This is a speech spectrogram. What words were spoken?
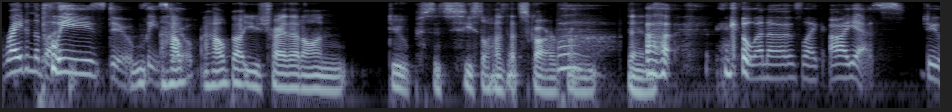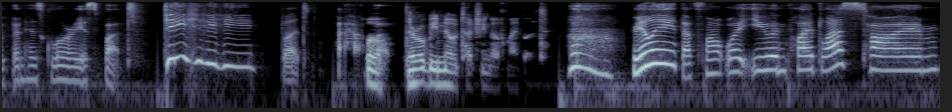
Right in the butt. Please do. Please how do. how about you try that on Dupe since he still has that scar from then? Uh, Galena is like, ah, yes, Dupe and his glorious butt. butt. Oh, there will be no touching of my butt. really? That's not what you implied last time.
